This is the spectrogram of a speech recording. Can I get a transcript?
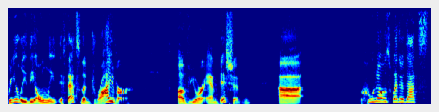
really the only, if that's the driver of your ambition, uh, who knows whether that's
